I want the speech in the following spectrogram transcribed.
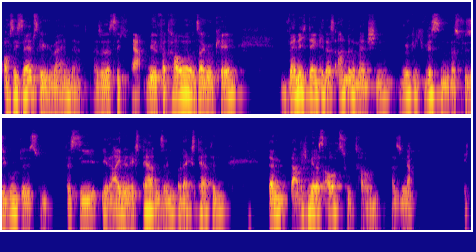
auch sich selbst gegenüber ändert. Also, dass ich ja. mir vertraue und sage, okay, wenn ich denke, dass andere Menschen wirklich wissen, was für sie gut ist dass sie ihre eigenen Experten sind oder Expertin, dann darf ich mir das auch zutrauen. Also ja. ich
